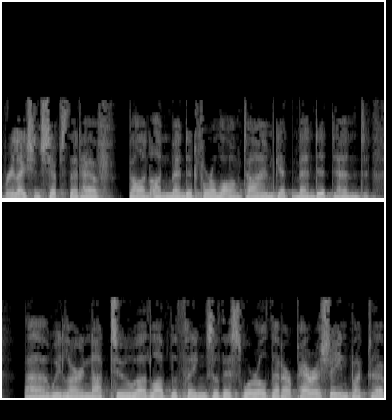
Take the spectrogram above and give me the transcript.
relationships that have gone unmended for a long time get mended, and uh, we learn not to love the things of this world that are perishing, but to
